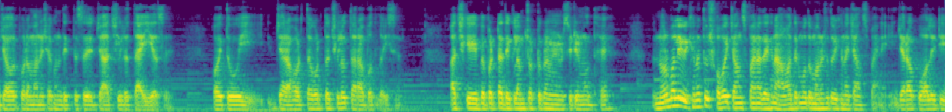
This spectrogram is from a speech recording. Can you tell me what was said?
যাওয়ার পরে মানুষ এখন দেখতেছে যা ছিল তাই আছে। হয়তো ওই যারা হর্তাকর্তা ছিল তারা বদলাইছে। আজকে ব্যাপারটা দেখলাম চট্টগ্রাম ইউনিভার্সিটির মধ্যে। নর্মালি ওইখানে তো সবাই চান্স পায় না, দেখেন আমাদের মতো মানুষ তো ওইখানে চান্স পায় নাই। যারা কোয়ালিটি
